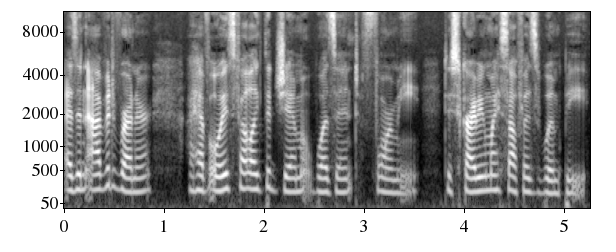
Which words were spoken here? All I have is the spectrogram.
As an avid runner, I have always felt like the gym wasn't for me, describing myself as wimpy.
